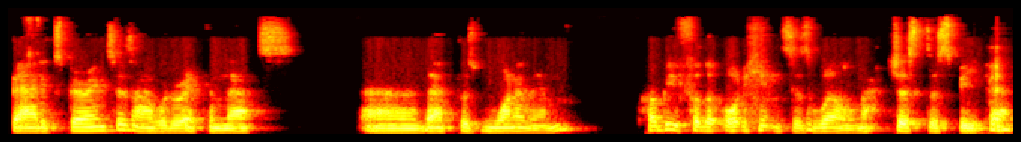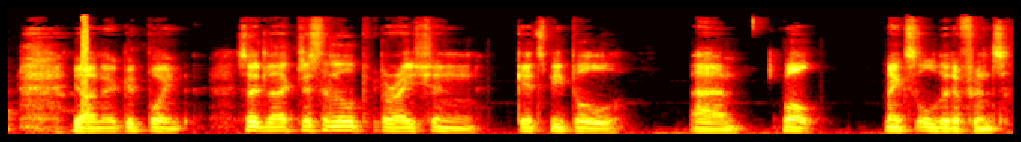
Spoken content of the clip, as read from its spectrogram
bad experiences, I would reckon that's uh, that was one of them. Probably for the audience as well, not just the speaker. yeah, no, good point. So like just a little preparation gets people, um, well, makes all the difference.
